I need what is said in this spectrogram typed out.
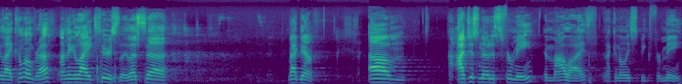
You're like, come on, bro. I mean, like, seriously, let's uh, back down. Um, I just noticed for me in my life, and I can only speak for me,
